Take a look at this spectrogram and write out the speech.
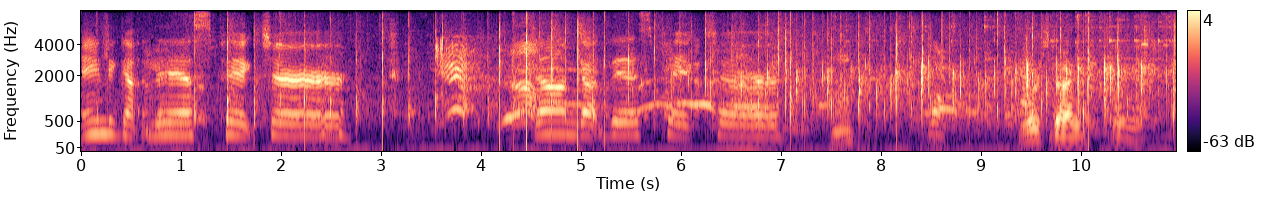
Andy got this picture. John got this picture. Where's Daddy? There he is.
